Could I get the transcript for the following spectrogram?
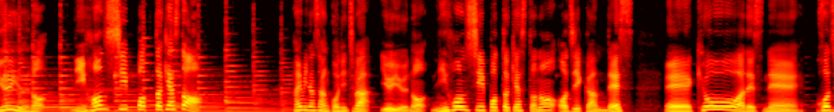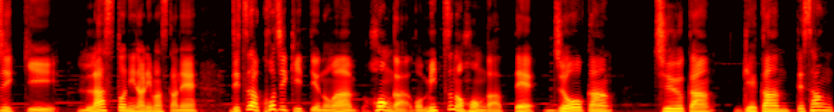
ゆうゆうの日本史ポッドキャスト。はい皆さんこんにちは。ゆうゆうの日本史ポッドキャストのお時間です、えー今日はですね古事記ラストになりますかね。実は古事記っていうのは本がこう3つの本があって上巻中巻下巻って3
